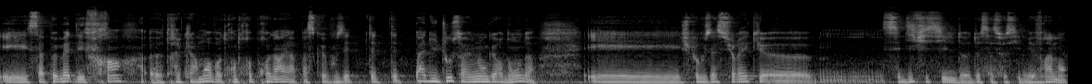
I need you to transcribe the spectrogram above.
Et ça peut mettre des freins euh, très clairement à votre entrepreneuriat parce que vous n'êtes peut-être, peut-être pas du tout sur la même longueur d'onde. Et je peux vous assurer que euh, c'est difficile de, de, s'associer, mais vraiment.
